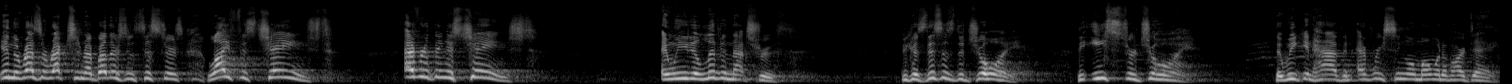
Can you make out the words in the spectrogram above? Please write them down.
In the resurrection, my brothers and sisters, life is changed. Everything is changed. And we need to live in that truth. Because this is the joy, the Easter joy that we can have in every single moment of our day.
